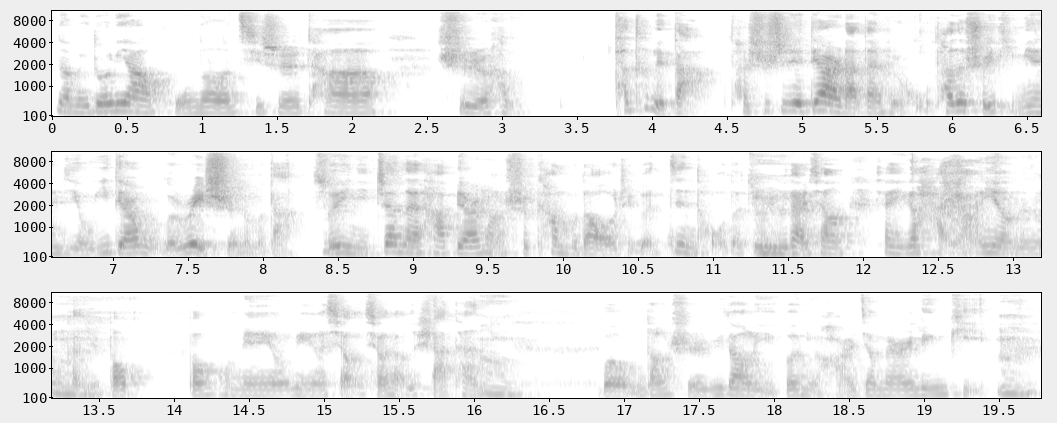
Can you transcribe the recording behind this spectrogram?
那维多利亚湖呢，其实它是很，它特别大，它是世界第二大淡水湖，它的水体面积有一点五个瑞士那么大，所以你站在它边上是看不到这个尽头的，就是有点嗯。像像一个海洋一样的那种感觉，嗯。包包括旁边有那个小小小的沙滩。嗯。呃，我们当时遇到了一个女孩叫 Mary Linky，嗯。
